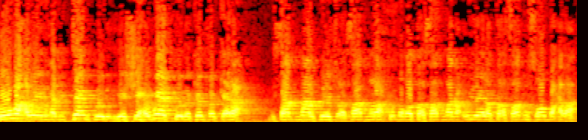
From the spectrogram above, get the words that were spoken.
أو واخ وين حبيتان كود يا شهوات كود كفكرا بساط مال كويس وساط مال كل نقطه ساط ما قويه لا تصاد صوبح با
